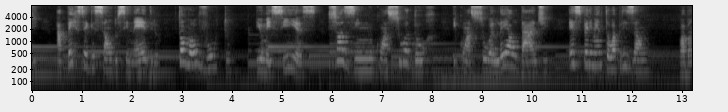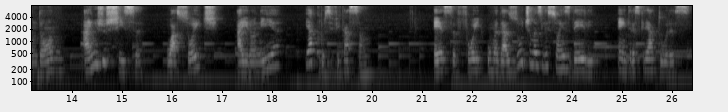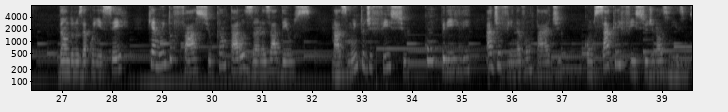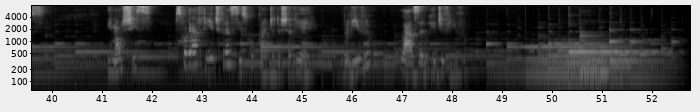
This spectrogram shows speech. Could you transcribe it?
a perseguição do sinédrio tomou vulto e o Messias, sozinho com a sua dor e com a sua lealdade, experimentou a prisão, o abandono, a injustiça, o açoite, a ironia e a crucificação. Essa foi uma das últimas lições dele entre as criaturas, dando-nos a conhecer que é muito fácil cantar hosanas a Deus, mas muito difícil cumprir-lhe a divina vontade com o sacrifício de nós mesmos. Irmão X, psicografia de Francisco Cândido Xavier, do livro Lázaro Redivivo.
